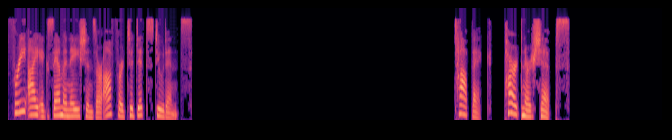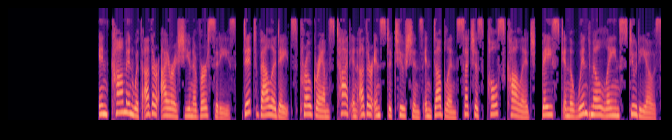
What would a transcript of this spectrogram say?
Free eye examinations are offered to DIT students. Topic. Partnerships In common with other Irish universities, DIT validates programs taught in other institutions in Dublin such as Pulse College, based in the Windmill Lane Studios,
